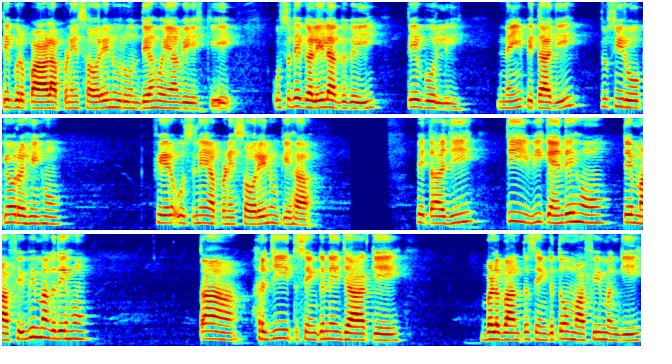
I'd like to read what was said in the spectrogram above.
ਤੇ ਗੁਰਪਾਲ ਆਪਣੇ ਸਹੁਰੇ ਨੂੰ ਰੋਂਦਿਆਂ ਹੋਇਆਂ ਵੇਖ ਕੇ ਉਸ ਦੇ ਗਲੇ ਲੱਗ ਗਈ ਤੇ ਬੋਲੀ, ਨਹੀਂ ਪਿਤਾ ਜੀ, ਤੁਸੀਂ ਰੋ ਕਿਉਂ ਰਹੇ ਹੋ? ਫਿਰ ਉਸਨੇ ਆਪਣੇ ਸਹੁਰੇ ਨੂੰ ਕਿਹਾ, ਪਿਤਾ ਜੀ, ਧੀ ਵੀ ਕਹਿੰਦੇ ਹੋ ਤੇ ਮਾਫੀ ਵੀ ਮੰਗਦੇ ਹੋ। ਤਾਂ ਹਰਜੀਤ ਸਿੰਘ ਨੇ ਜਾ ਕੇ ਬਲਵੰਤ ਸਿੰਘ ਤੋਂ ਮਾਫੀ ਮੰਗੀ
